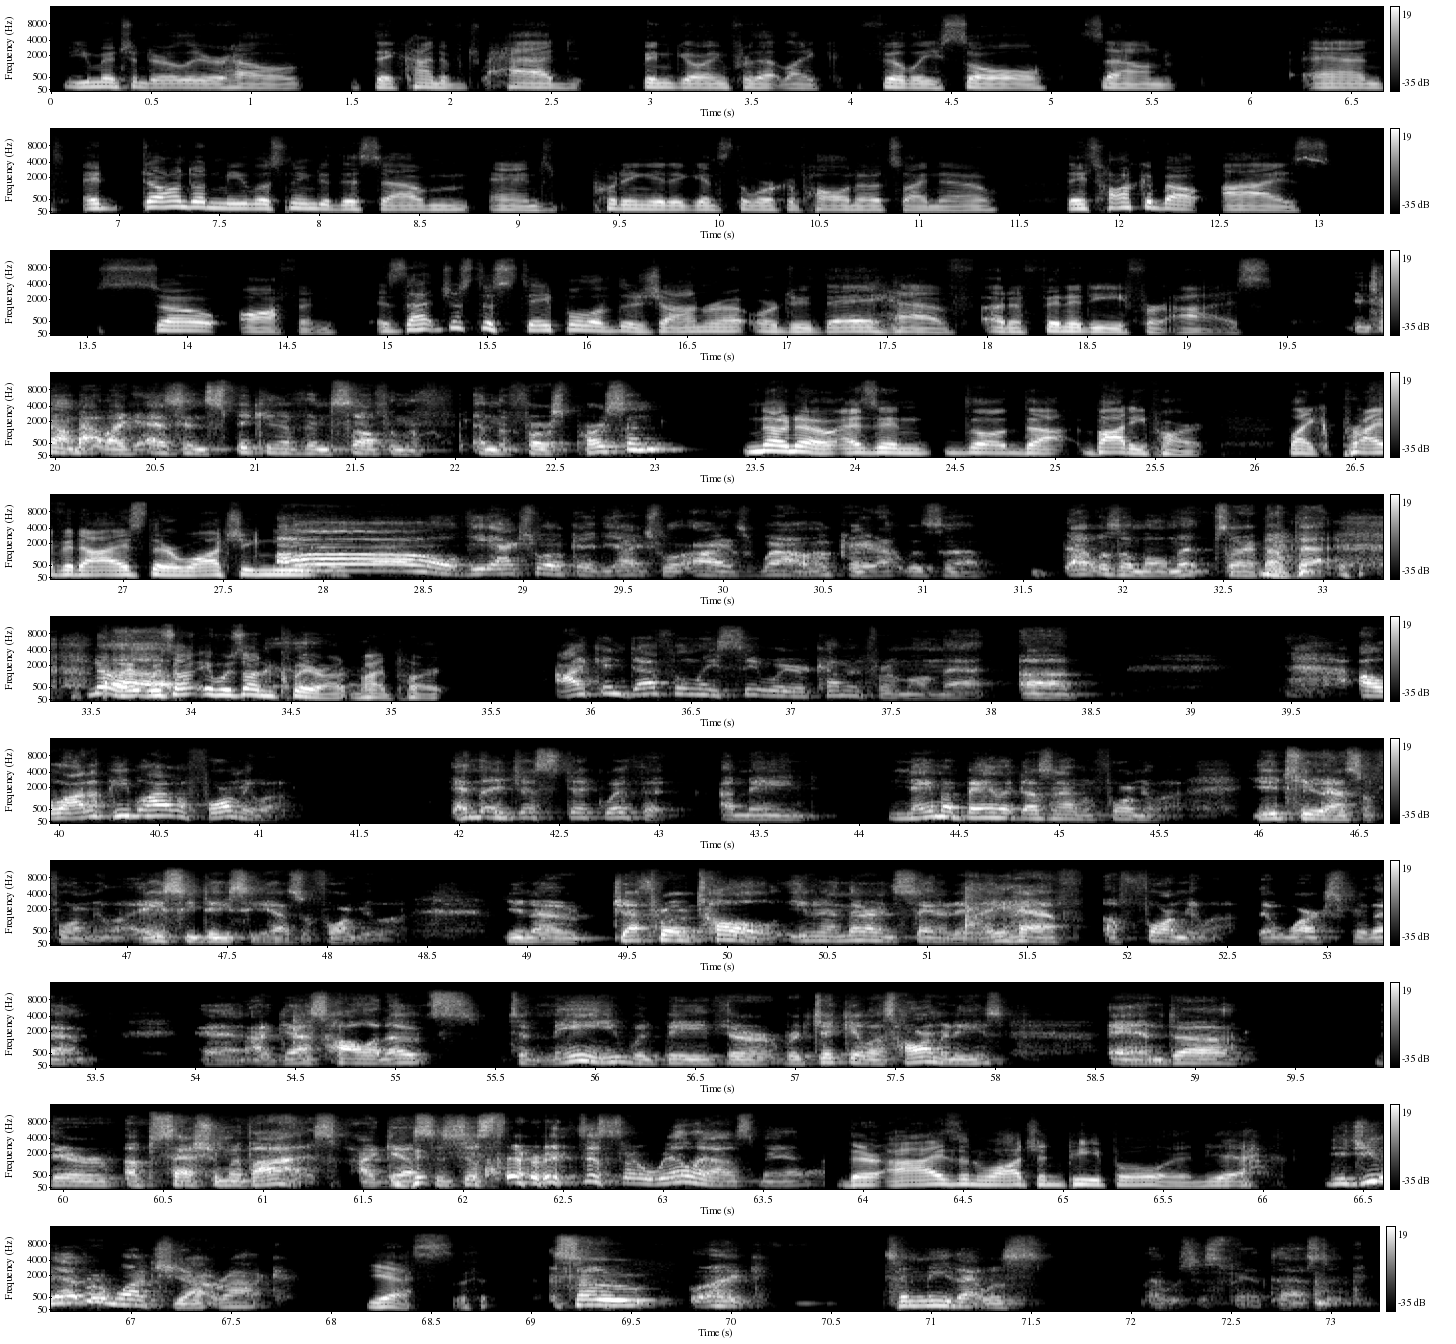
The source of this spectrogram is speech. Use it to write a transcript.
You mentioned earlier how they kind of had been going for that like Philly soul sound and it dawned on me listening to this album and putting it against the work of Hall & Oates I know. They talk about eyes so often. Is that just a staple of the genre or do they have an affinity for eyes? You're talking about like as in speaking of themselves in the in the first person? No, no, as in the the body part, like private eyes. They're watching you. Oh, the actual okay, the actual eyes. Wow. Okay, that was uh that was a moment. Sorry about that. no, it was uh, it was unclear on my part. I can definitely see where you're coming from on that. Uh, a lot of people have a formula, and they just stick with it. I mean, name a band that doesn't have a formula. U2 has a formula. ACDC has a formula you know, Jethro Tull, even in their insanity, they have a formula that works for them. And I guess Hall Oates, to me, would be their ridiculous harmonies and uh, their obsession with eyes. I guess it's just their, it's just their wheelhouse, man. Their eyes and watching people, and yeah. Did you ever watch Yacht Rock? Yes. So, like, to me, that was that was just fantastic.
